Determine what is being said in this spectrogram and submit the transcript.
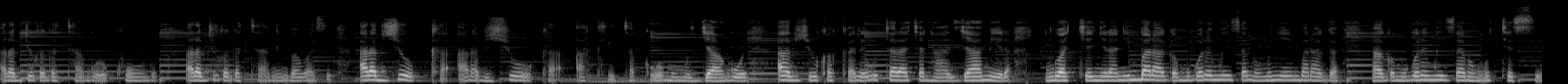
Arabyuka agatanga urukundo arabyuka agatanga imbabazi arabyuka arabyuka akita ku bo mu muryango we abyuka kare butaracya ntaryamira. Ngo akenyerane imbaraga umugore mwiza ni umunyembaraga ntabwo umugore mwiza ari umutesi.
